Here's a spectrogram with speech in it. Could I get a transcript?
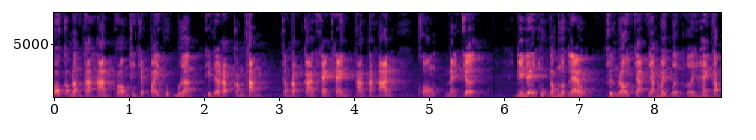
กองกำลังทหารพร้อมที่จะไปทุกเมื่อที่ได้รับคำสั่งสำหรับการแทรกแซงทางทหารของไนเจอร์ดีเดย์ถูกกำหนดแล้ว ซึ่งเราจะยังไม่เปิดเผยให้กับ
